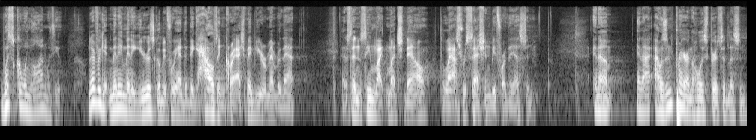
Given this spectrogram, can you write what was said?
What's going on with you? Never forget many, many years ago before we had the big housing crash. Maybe you remember that. That doesn't seem like much now, the last recession before this. And, and um, and I, I was in prayer, and the Holy Spirit said, Listen,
